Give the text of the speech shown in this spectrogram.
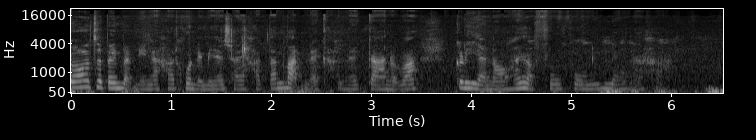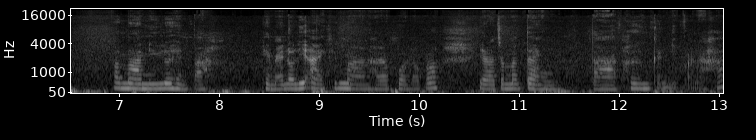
ก็จะเป็นแบบนี้นะคะทุกคนเดี๋ยวมินจะใช้คัตตันบัตในการในการแบบว่าเกลี่ยน้องให้แบบฟุ้งๆนิดนึงนะคะ ประมาณนี้เลยเห็นปะเห็นไหมดอลลี่อายขึ้นมานะคะทุกคนแล้วก็เดี๋ยวเราจะมาแต่งตาเพิ่มกันดีกว่านะคะ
